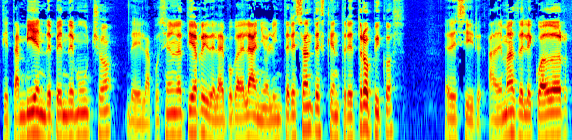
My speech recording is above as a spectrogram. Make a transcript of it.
que también depende mucho de la posición en la Tierra y de la época del año. Lo interesante es que entre trópicos, es decir, además del Ecuador,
